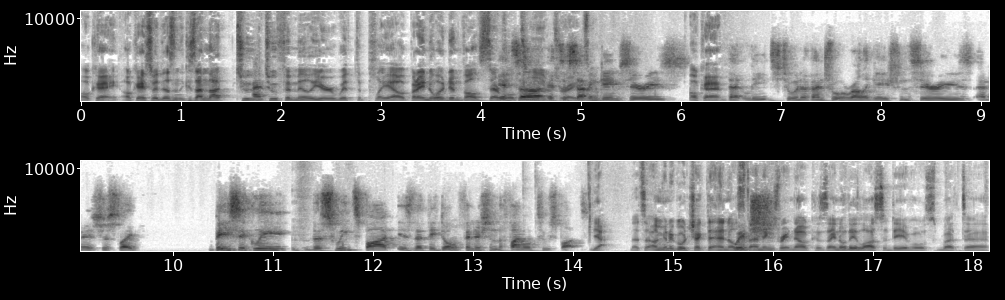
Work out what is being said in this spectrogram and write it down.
Okay, okay, so it doesn't because I'm not too And- too familiar with the playout, but I know it involves several It's a teams, it's a right? seven So- game series Okay, that leads to an eventual relegation series, and it's just like basically the sweet spot is that they don't finish in the final two spots, yeah, that's. I'm going to go check the NL Which- standings right now because I know they lost to Davos, but. uh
